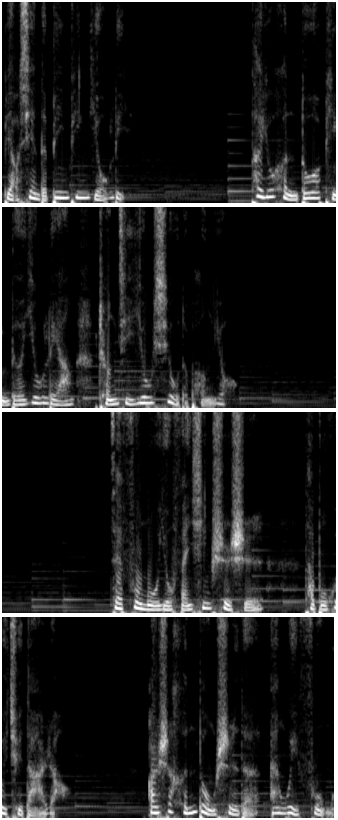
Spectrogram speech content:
表现得彬彬有礼。他有很多品德优良、成绩优秀的朋友。在父母有烦心事时，他不会去打扰，而是很懂事的安慰父母。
